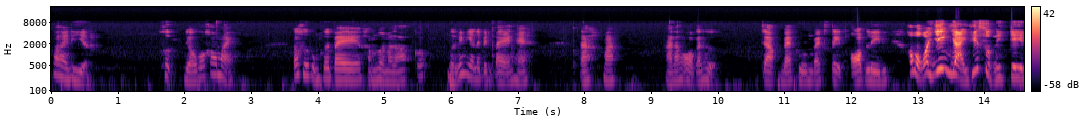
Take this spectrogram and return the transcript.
ว่าไงดีอะ คือเดี๋ยวก็เข้าใหม่ ก็คือผมเคยไปสำรวจมาแล้ว ก็เหมือนไม่มีอะไรเปลี่ยนแปลงแฮะนะมา หาทางออกกันเถอะ จาก Backroom Backstage of Lady เขาบอกว่ายิ่งใหญ่ที่สุดในเกม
